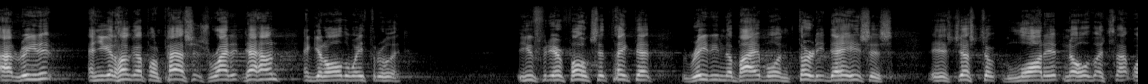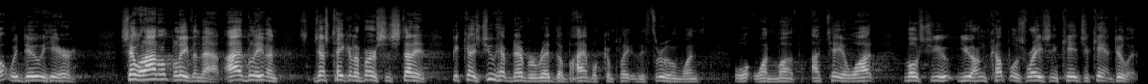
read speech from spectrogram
I'd read it, and you get hung up on a passage, write it down, and get all the way through it. You dear folks that think that reading the Bible in 30 days is, is just to laud it, no, that's not what we do here. Say, well, I don't believe in that. I believe in just taking a verse and studying because you have never read the Bible completely through in one, one month. I tell you what, most you young couples raising kids, you can't do it.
